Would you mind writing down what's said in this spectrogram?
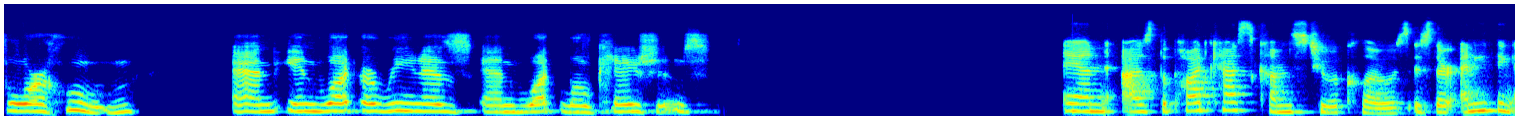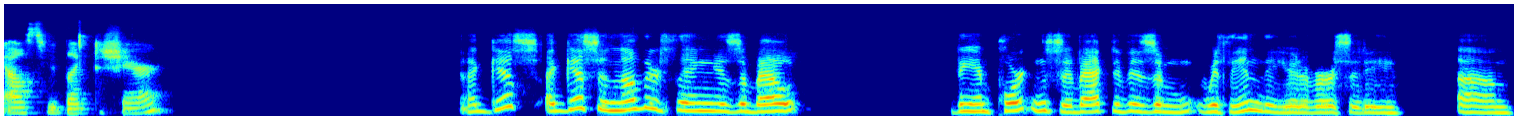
for whom and in what arenas and what locations. And as the podcast comes to a close, is there anything else you'd like to share? I guess I guess another thing is about the importance of activism within the university, um,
